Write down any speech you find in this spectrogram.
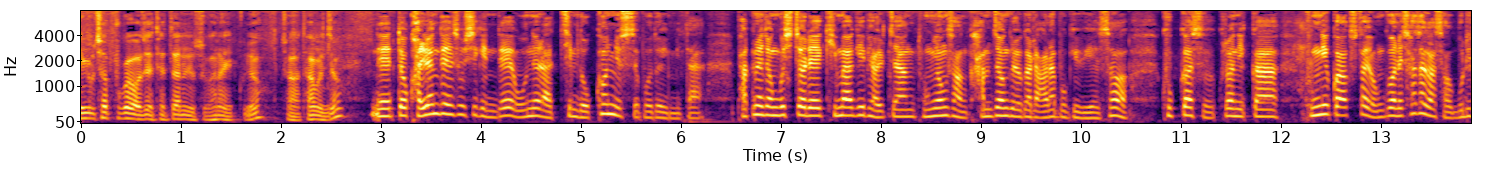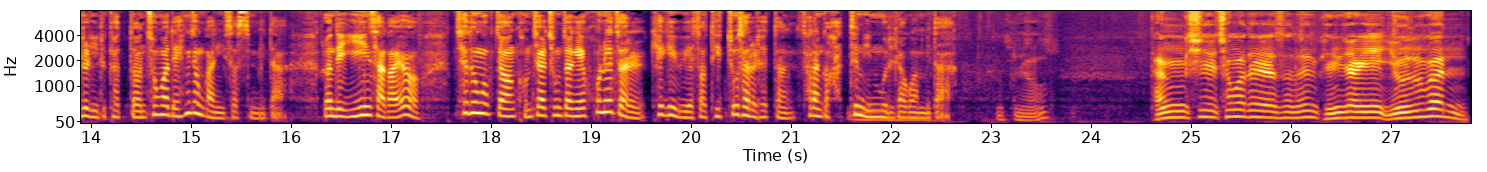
긴급 체포가 어제 됐다는 뉴스가 하나 있고요. 자, 다음은요. 네, 또 관련된 소식인데 오늘 아침 노컷 뉴스 보도입니다. 박근혜 정부 시절에 김학의 별장 동영상 감정 결과를 알아보기 위해서 국가수 그러니까 국립과학수사연구원에 찾아가서 무리를 일으켰던 청와대 행정관이 있었습니다. 그런데 이 인사가요 최동욱 전 검찰총장의 혼외자를 캐기 위해서 뒷조사를 했던 사람과 같은 인물이라고 합니다. 그렇군요. 당시 청와대에서는 굉장히 유능한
